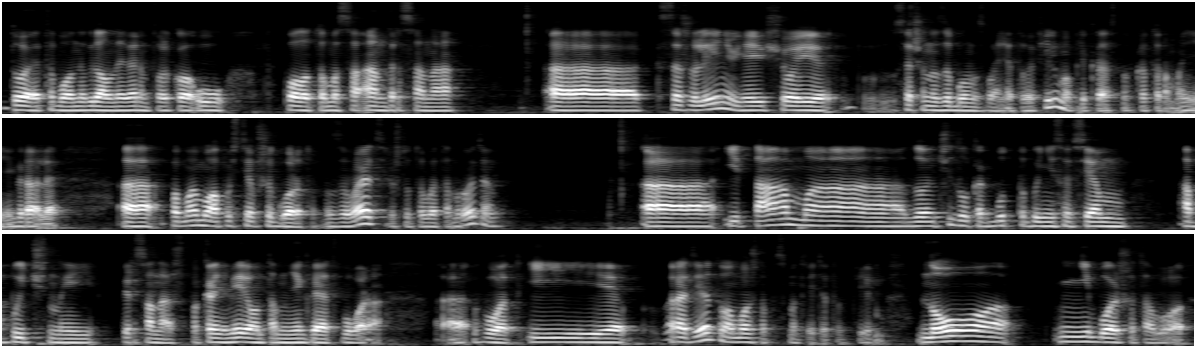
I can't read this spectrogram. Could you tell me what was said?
До этого он играл, наверное, только у Пола Томаса Андерсона. А, к сожалению, я еще и совершенно забыл название этого фильма прекрасно, в котором они играли. А, по-моему, «Опустевший город» он называется, или что-то в этом роде. И там Дон Чидл как будто бы не совсем обычный персонаж. По крайней мере, он там не играет вора. Э, вот. И ради этого можно посмотреть этот фильм. Но не больше того.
